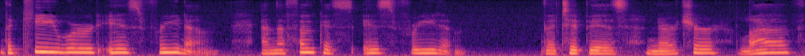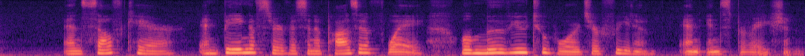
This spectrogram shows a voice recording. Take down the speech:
The key word is freedom and the focus is freedom. The tip is nurture, love, and self care, and being of service in a positive way will move you towards your freedom and inspiration.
